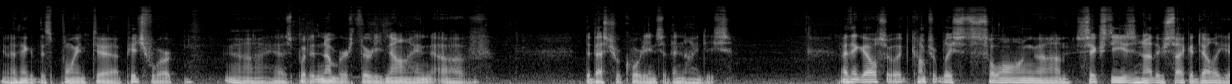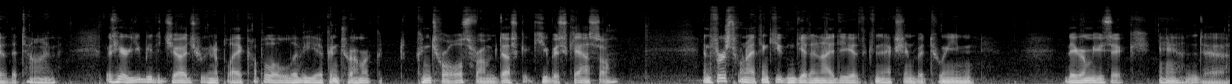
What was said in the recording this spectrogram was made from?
And I think at this point, uh, Pitchfork uh, has put it number 39 of the best recordings of the 90s. I think also it comfortably along um, 60s and other psychedelia of the time. But here, you be the judge. We're going to play a couple of Olivia Control controls from Dusk at Cubist Castle. And the first one, I think you can get an idea of the connection between their music and uh,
